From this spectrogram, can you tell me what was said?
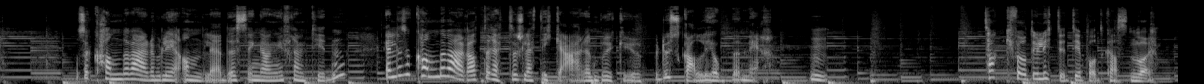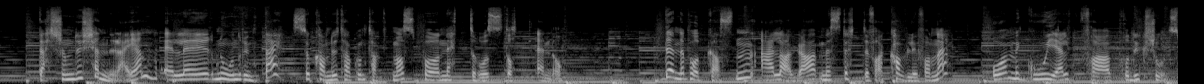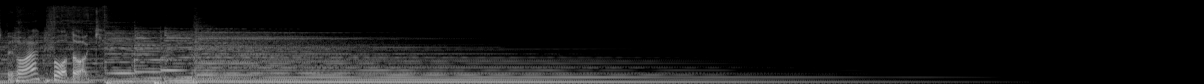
Og så kan det være det blir annerledes en gang i fremtiden, eller så kan det være at det rett og slett ikke er en brukergruppe du skal jobbe med. Mm. Takk for at du lyttet til podkasten vår. Dersom du kjenner deg igjen, eller noen rundt deg, så kan du ta kontakt med oss på nettros.no. Denne podkasten er laga med støtte fra Kavlifondet og med god hjelp fra produksjonsbyrået Både og.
